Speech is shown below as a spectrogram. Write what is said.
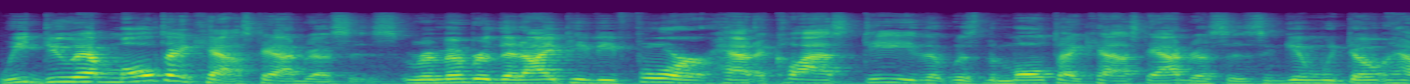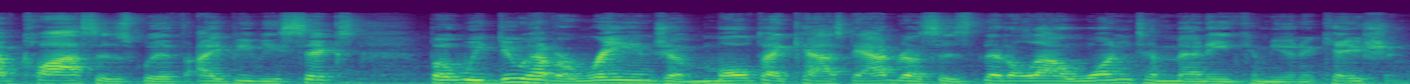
We do have multicast addresses. Remember that IPv4 had a class D that was the multicast addresses. Again, we don't have classes with IPv6, but we do have a range of multicast addresses that allow one-to-many communication.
